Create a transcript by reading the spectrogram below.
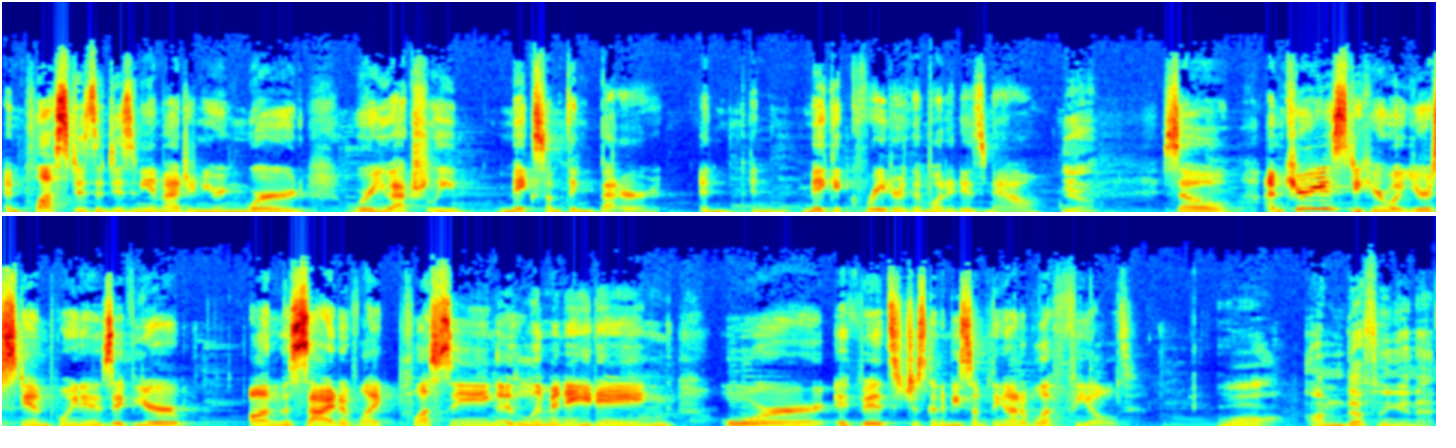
And plussed is a Disney Imagineering word where you actually make something better and, and make it greater than what it is now. Yeah. So I'm curious to hear what your standpoint is. If you're on the side of like plussing, eliminating, or if it's just going to be something out of left field. Well, I'm definitely gonna.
